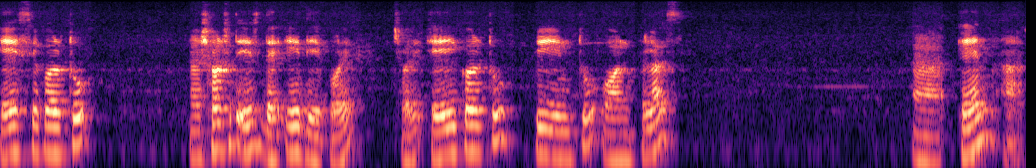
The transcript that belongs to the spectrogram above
এস ইকুয়াল টু সরল সুদ এস দেয় এ দিয়ে করে sorry A equal to P into one plus N R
